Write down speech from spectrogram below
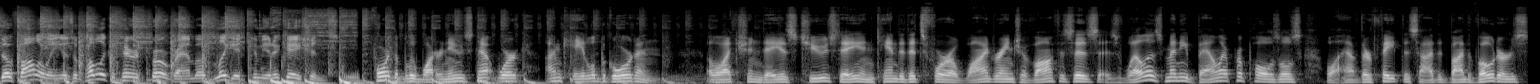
The following is a public affairs program of Liggett Communications. For the Blue Water News Network, I'm Caleb Gordon. Election day is Tuesday, and candidates for a wide range of offices, as well as many ballot proposals, will have their fate decided by the voters.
